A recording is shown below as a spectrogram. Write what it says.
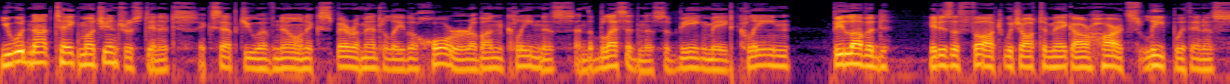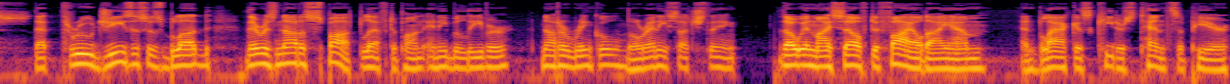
you would not take much interest in it, except you have known experimentally the horror of uncleanness and the blessedness of being made clean. Beloved, it is a thought which ought to make our hearts leap within us, that through Jesus' blood there is not a spot left upon any believer, not a wrinkle, nor any such thing. Though in myself defiled I am, and black as Kedar's tents appear,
